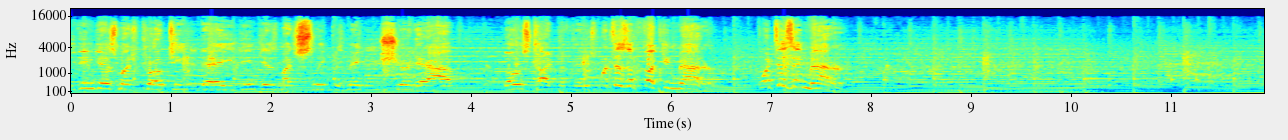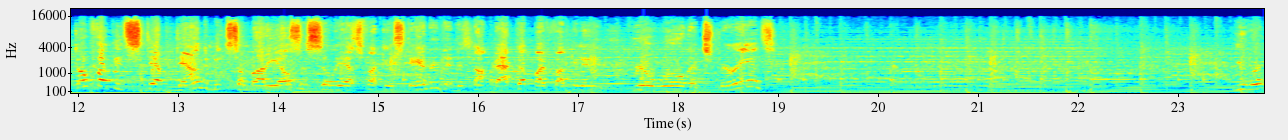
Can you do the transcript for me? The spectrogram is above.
You didn't get as much protein today, you didn't get as much sleep as maybe you should have, those type of things. What does it fucking matter? What does it matter? Don't fucking step down to meet somebody else's silly ass fucking standard that is not backed up by fucking any real world experience. You will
